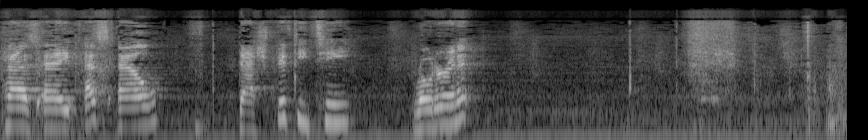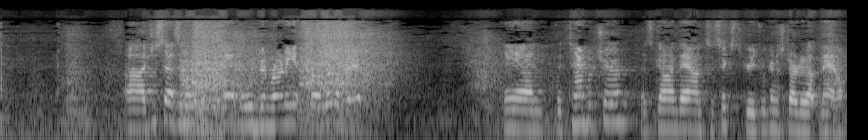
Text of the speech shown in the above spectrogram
has a SL-50T rotor in it. Uh, just as an example, we've been running it for a little bit, and the temperature has gone down to 6 degrees. We're going to start it up now.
